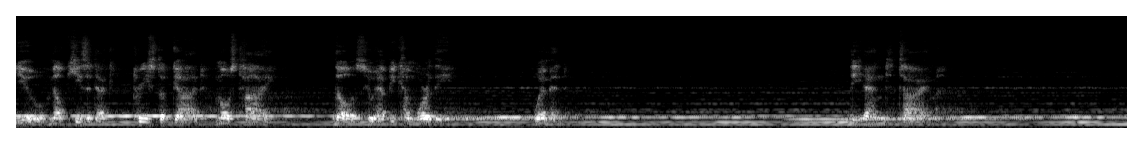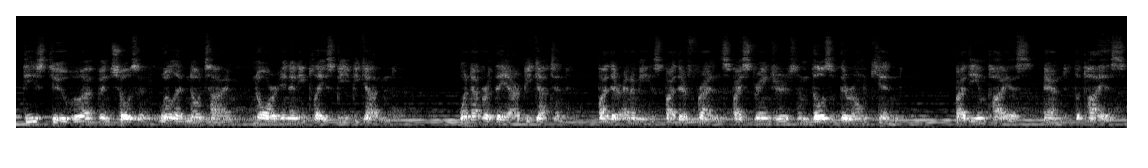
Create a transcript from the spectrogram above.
you, Melchizedek, priest of God, Most High, those who have become worthy, women. The end time. These two who have been chosen will at no time, nor in any place be begotten. Whenever they are begotten, by their enemies, by their friends, by strangers, and those of their own kin, by the impious and the pious.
